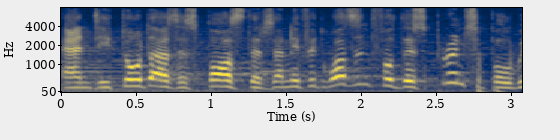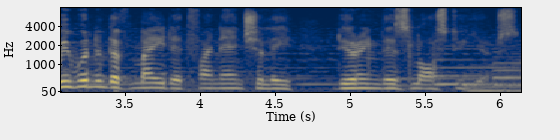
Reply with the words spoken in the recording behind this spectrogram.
And he taught us as pastors. And if it wasn't for this principle, we wouldn't have made it financially during these last two years.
